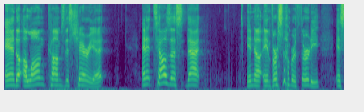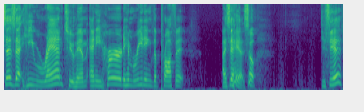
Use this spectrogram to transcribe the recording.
And uh, along comes this chariot. And it tells us that in, uh, in verse number 30, it says that he ran to him and he heard him reading the prophet Isaiah. So, do you see it?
